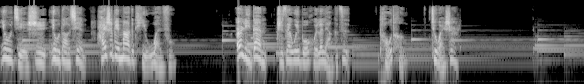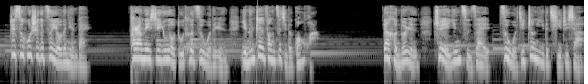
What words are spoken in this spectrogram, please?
又解释又道歉，还是被骂得体无完肤。而李诞只在微博回了两个字：“头疼”，就完事儿了。这似乎是个自由的年代，它让那些拥有独特自我的人也能绽放自己的光华。但很多人却也因此在自我及正义的旗帜下，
